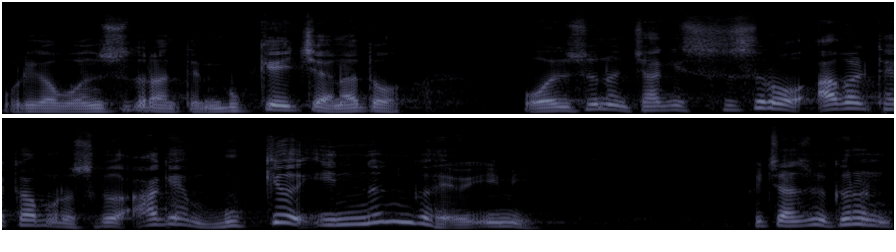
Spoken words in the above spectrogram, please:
우리가 원수들한테 묶여 있지 않아도 원수는 자기 스스로 악을 택함으로써 그 악에 묶여 있는 거예요 이미. 그렇지 않습니까? 그는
